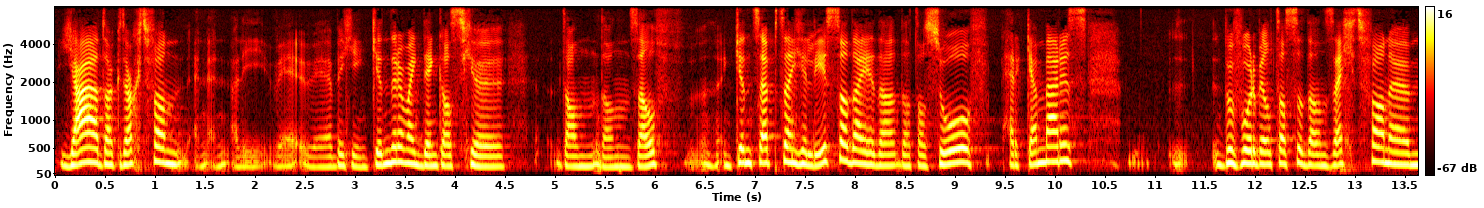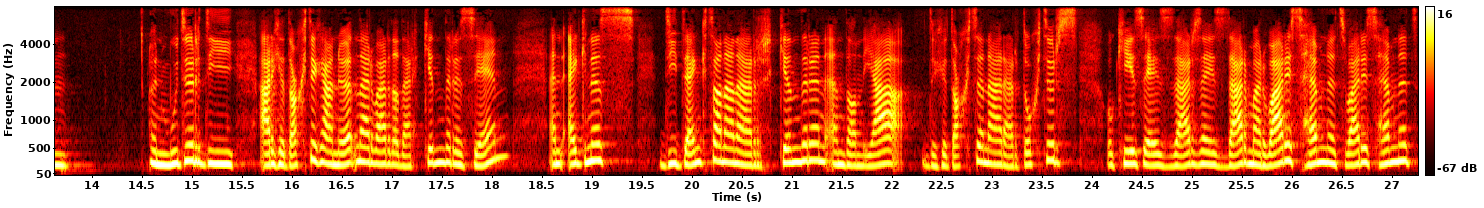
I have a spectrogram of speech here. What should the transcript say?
ja, dat ik dacht van... En, en, allee, wij, wij hebben geen kinderen, maar ik denk als je dan, dan zelf een kind hebt en je leest dat, dat je dat, dat, dat zo herkenbaar is. Bijvoorbeeld als ze dan zegt van... ehm, een moeder die haar gedachten gaan uit naar waar dat haar kinderen zijn. En Agnes die denkt dan aan haar kinderen en dan ja, de gedachten naar haar dochters. Oké, zij is daar, zij is daar, maar waar is Hamnet? Waar is Hamnet?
